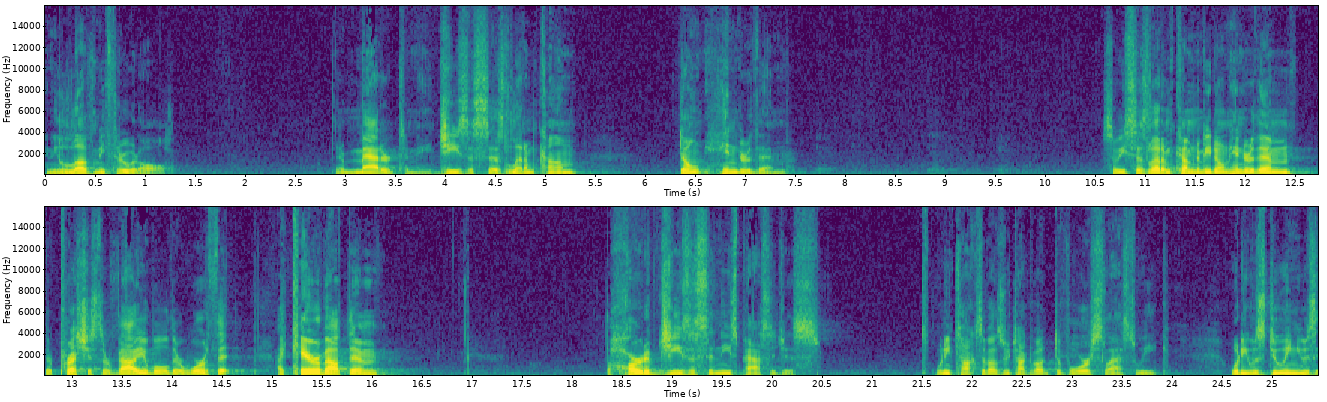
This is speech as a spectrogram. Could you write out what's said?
And he loved me through it all. It mattered to me. Jesus says, let them come. Don't hinder them. So he says, let them come to me. Don't hinder them. They're precious. They're valuable. They're worth it. I care about them. The heart of Jesus in these passages, when he talks about, as we talked about divorce last week, what he was doing, he was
